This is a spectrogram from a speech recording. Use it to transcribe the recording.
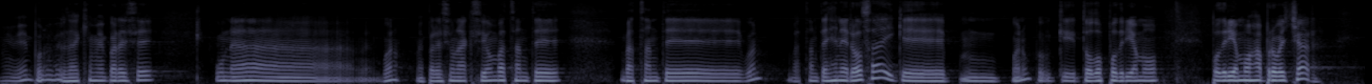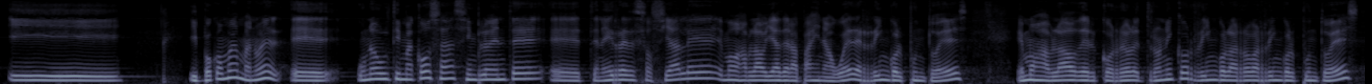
Muy bien, pues la verdad es que me parece una bueno me parece una acción bastante bastante bueno bastante generosa y que mm, bueno pues que todos podríamos podríamos aprovechar. Y, y poco más Manuel. Eh, una última cosa simplemente eh, tenéis redes sociales hemos hablado ya de la página web de ringol.es hemos hablado del correo electrónico ringol@ringol.es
